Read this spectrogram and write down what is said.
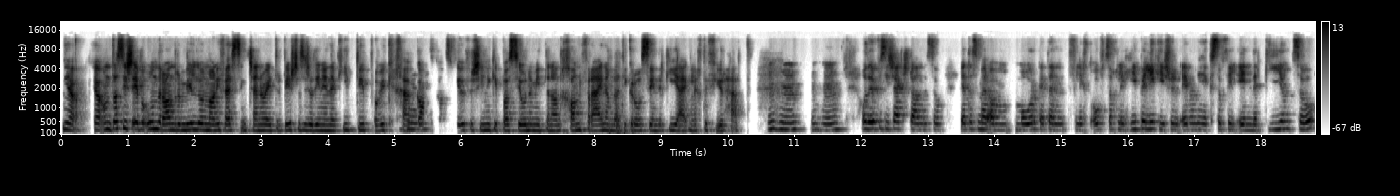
Ja, ja, und das ist eben unter anderem, weil du ein Manifesting Generator bist, das ist ja dein Energietyp, der wirklich auch mhm. ganz, ganz viele verschiedene Passionen miteinander kann vereinen und auch die grosse Energie eigentlich dafür hat. Mhm, mhm. Und etwas ist auch gestanden, so, ja, dass man am Morgen dann vielleicht oft so ein bisschen hibbelig ist, weil eben man hat so viel Energie und so.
